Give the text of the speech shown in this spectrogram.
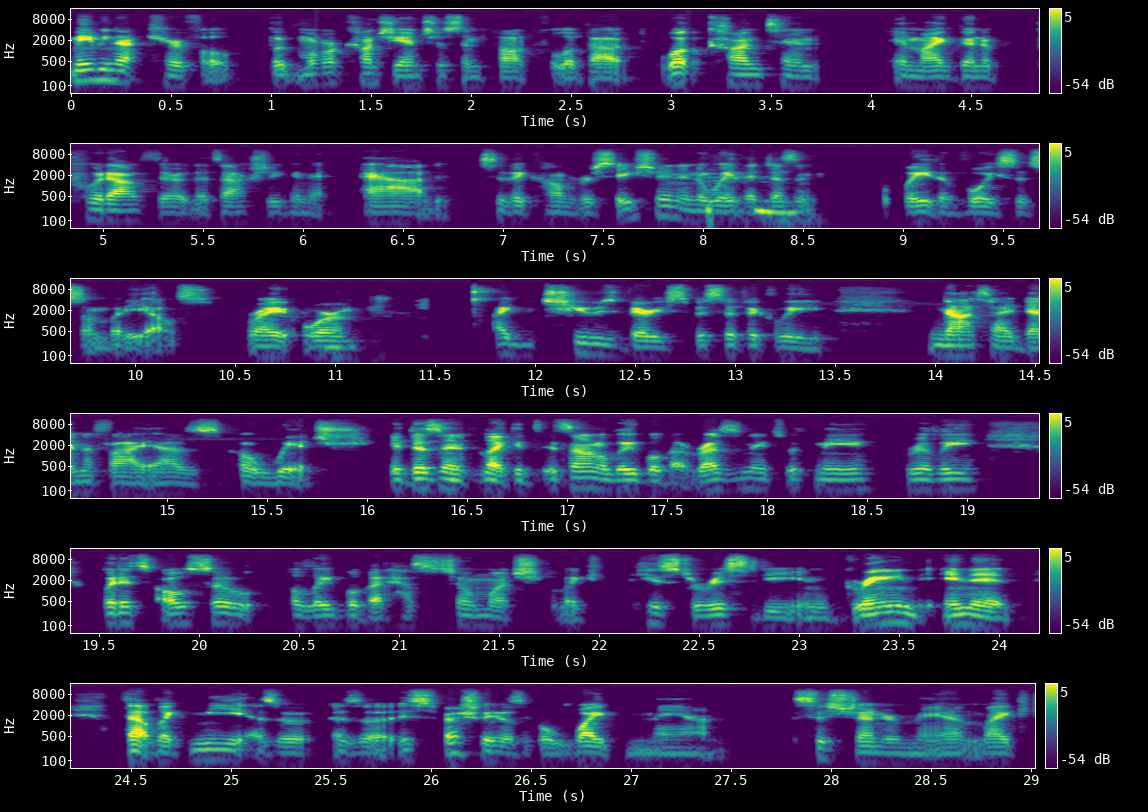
maybe not careful but more conscientious and thoughtful about what content am I going to put out there that's actually going to add to the conversation in a way that mm-hmm. doesn't weigh the voice of somebody else, right? Or mm-hmm. I choose very specifically not to identify as a witch. It doesn't like it's, it's not a label that resonates with me really, but it's also a label that has so much like historicity ingrained in it that like me as a as a especially as like a white man, cisgender man, like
